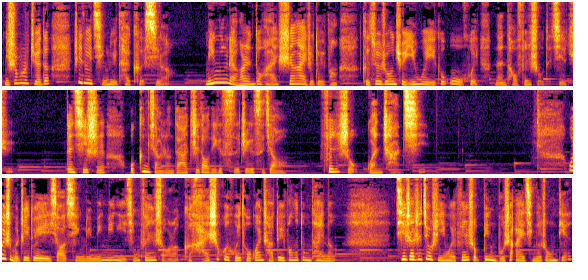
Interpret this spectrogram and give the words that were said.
你是不是觉得这对情侣太可惜了？明明两个人都还深爱着对方，可最终却因为一个误会难逃分手的结局。但其实我更想让大家知道的一个词，这个词叫“分手观察期”。为什么这对小情侣明明已经分手了，可还是会回头观察对方的动态呢？其实这就是因为分手并不是爱情的终点，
